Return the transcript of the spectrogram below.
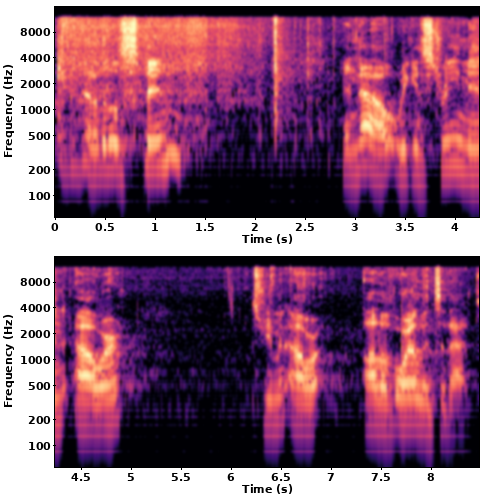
Give that a little spin. And now we can stream in our stream in our olive oil into that.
